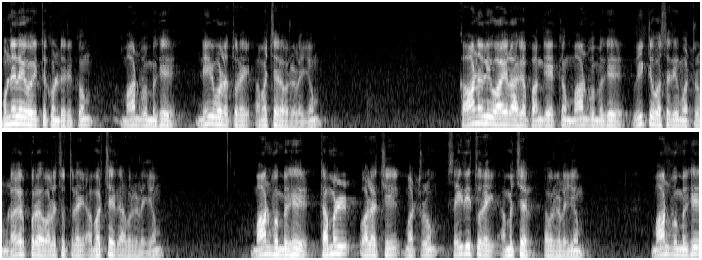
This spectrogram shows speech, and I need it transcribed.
முன்னிலை வகித்து கொண்டிருக்கும் மாண்புமிகு நீர்வளத்துறை அமைச்சர் அவர்களையும் காணொலி வாயிலாக பங்கேற்கும் மாண்புமிகு வீட்டு வசதி மற்றும் நகர்ப்புற வளர்ச்சித்துறை அமைச்சர் அவர்களையும் மாண்புமிகு தமிழ் வளர்ச்சி மற்றும் செய்தித்துறை அமைச்சர் அவர்களையும் மாண்புமிகு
